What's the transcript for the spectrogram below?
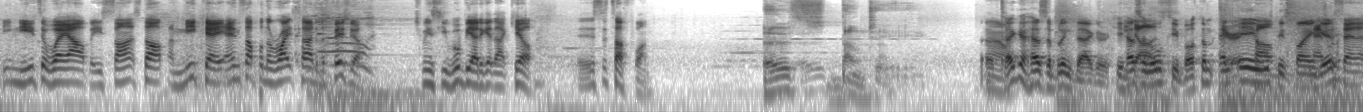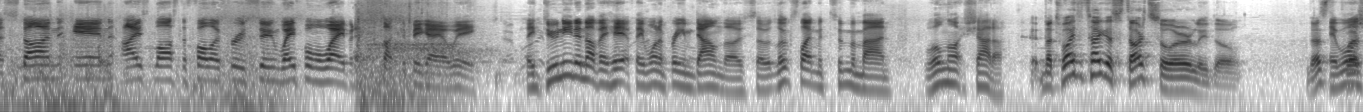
He needs a way out, but he's silenced up, and Mike ends up on the right side of the fissure, which means he will be able to get that kill. It's a tough one. Earth's bounty. Uh, Oh. Taiga has a Blink Dagger. He, He has an does. ulti bottom, and Here it A comes. ulti is flying in. Epicenter stun in, Ice Blast to follow through soon, waveform away, but it's such a big AoE. They do need another hit if they want to bring him down though, so it looks like Matumba Man will not shatter. But why did Taiga start so early, though? That's the It was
